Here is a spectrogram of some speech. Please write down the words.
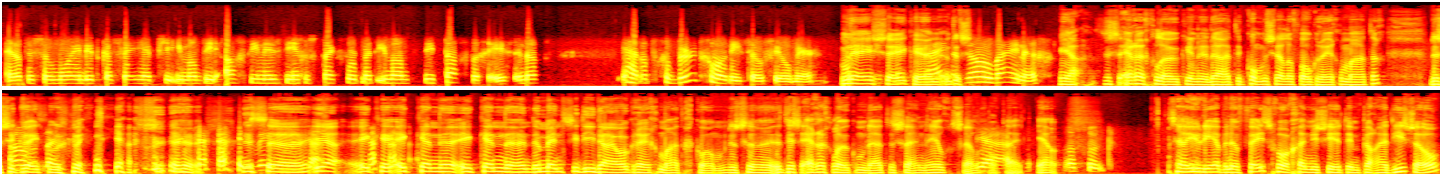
En dat is zo mooi. In dit café heb je iemand die 18 is, die een gesprek voert met iemand die 80 is. En dat, ja, dat gebeurt gewoon niet zoveel meer. Nee, zeker. er is- zo weinig. Ja, het is erg leuk inderdaad. Ik kom mezelf ook regelmatig. Dus ik Oh, weet ik weet. Ja. dus weet eh, ja, ik, ik ken, eh, ik ken eh, de mensen die daar ook regelmatig komen. Dus eh, het is erg leuk om daar te zijn. Heel gezellig Ja, altijd. Ja. wat goed. Jullie hebben een feest georganiseerd in Paradiso.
